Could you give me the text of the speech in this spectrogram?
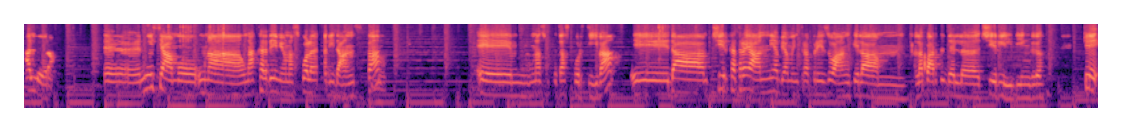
Allora, eh, noi siamo una, un'accademia, una scuola di danza, ehm, una società sportiva e da circa tre anni abbiamo intrapreso anche la, mh, la parte del cheerleading che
